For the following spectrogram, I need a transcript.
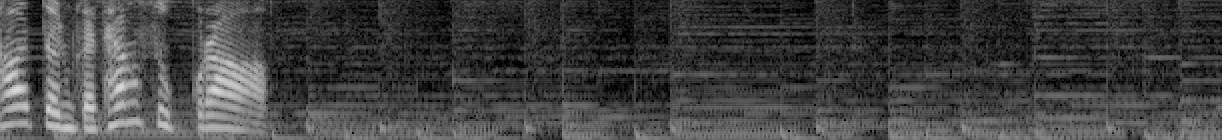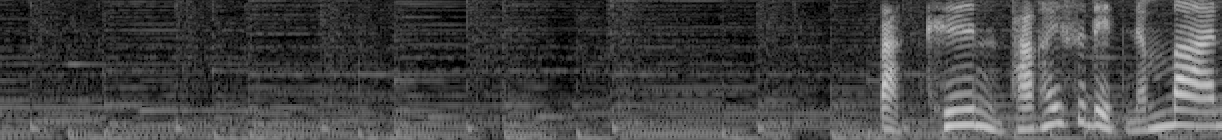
ทอดจนกระทั่งสุกกรอบ ตักขึ้นพักให้เสด็จน้ำมัน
